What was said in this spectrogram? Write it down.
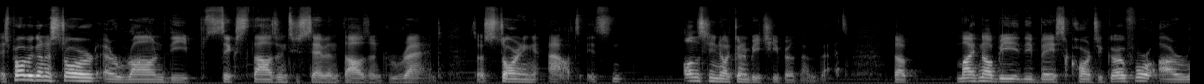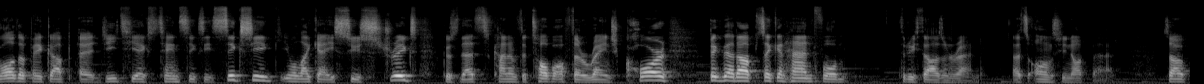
is probably going to start around the 6,000 to 7,000 Rand. So starting out, it's honestly not going to be cheaper than that. So might not be the best card to go for. I'd rather pick up a GTX 1060 even like a ASUS Strix, because that's kind of the top of the range card. Pick that up second hand for 3000 Rand. That's honestly not bad. So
